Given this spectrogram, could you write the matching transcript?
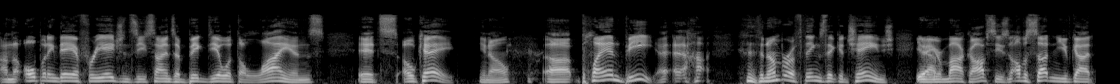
on the opening day of free agency, signs a big deal with the Lions, it's okay you know, uh, Plan B. Uh, uh the number of things that could change. You yeah. know, your mock off season. All of a sudden, you've got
